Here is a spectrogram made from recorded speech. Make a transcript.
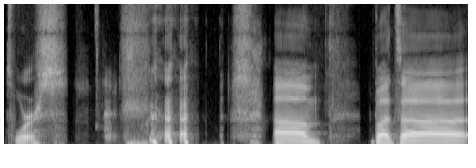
It's worse. um, but uh,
